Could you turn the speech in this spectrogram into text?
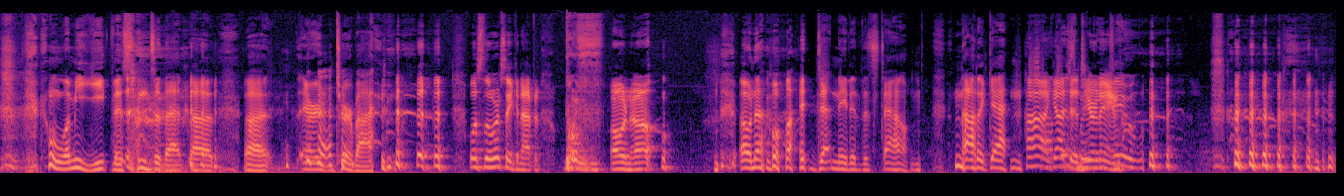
let me yeet this into that uh uh air turbine What's the worst thing that can happen? Poof! Oh no! oh no i detonated this town not again Ha, I Not gotcha, this it's your movie, name.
